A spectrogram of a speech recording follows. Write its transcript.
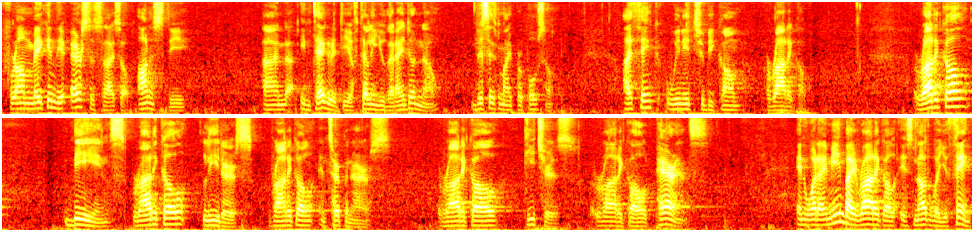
from making the exercise of honesty and integrity of telling you that I don't know, this is my proposal. I think we need to become radical. Radical beings, radical leaders, radical entrepreneurs, radical teachers, radical parents. And what I mean by radical is not what you think.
